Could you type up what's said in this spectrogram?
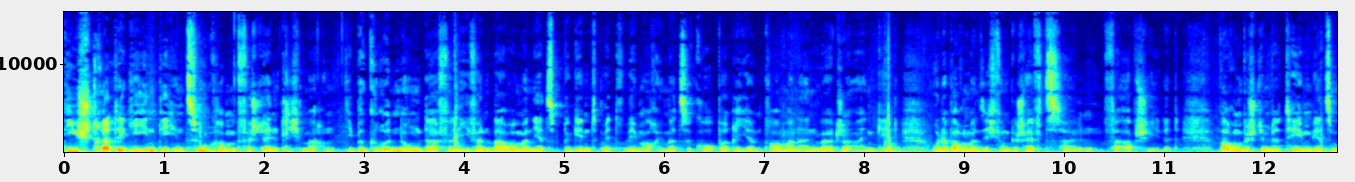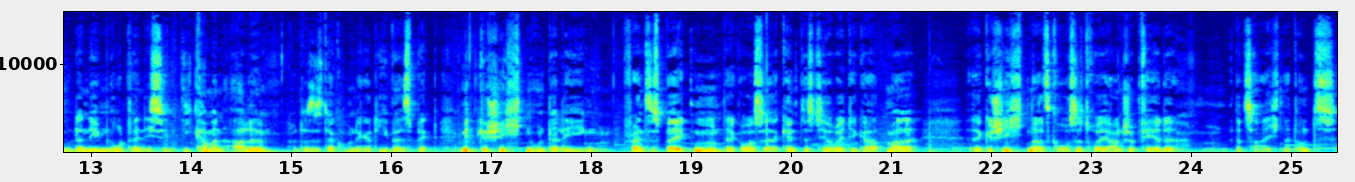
Die Strategien, die hinzukommen, verständlich machen, die Begründungen dafür liefern, warum man jetzt beginnt, mit wem auch immer zu kooperieren, warum man einen Merger eingeht oder warum man sich von Geschäftsteilen verabschiedet, warum bestimmte Themen jetzt im Unternehmen notwendig sind. Die kann man alle, und das ist der kommunikative Aspekt, mit Geschichten unterlegen. Francis Bacon, der große Erkenntnistheoretiker, hat mal äh, Geschichten als große trojanische Pferde bezeichnet. Und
